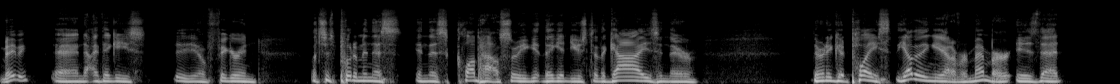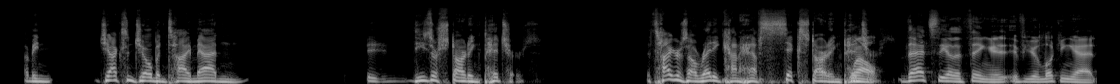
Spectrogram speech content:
Maybe. And I think he's you know figuring, let's just put him in this in this clubhouse so he get they get used to the guys and they're they're in a good place. The other thing you got to remember is that, I mean, Jackson Jobe and Ty Madden, eh, these are starting pitchers. The Tigers already kind of have six starting pitchers. Well, that's the other thing. If you're looking at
